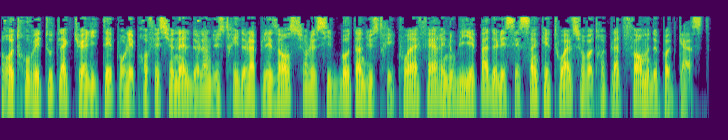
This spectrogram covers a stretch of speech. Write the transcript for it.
Retrouvez toute l'actualité pour les professionnels de l'industrie de la plaisance sur le site boatindustrie.fr et n'oubliez pas de laisser 5 étoiles sur votre plateforme de podcast.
